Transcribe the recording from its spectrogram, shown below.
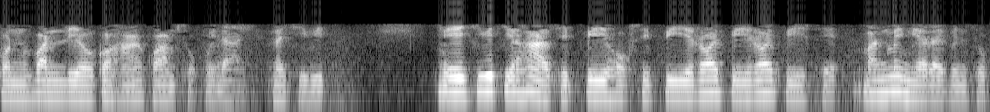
คนวันเดียวก็หาความสุขไม่ได้ในชีวิต มีชีวิตอยู่ห้าสิบปีหกสิบปีร้อยปีร้อยปีเสร็จ มันไม่มีอะไรเป็นสุข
